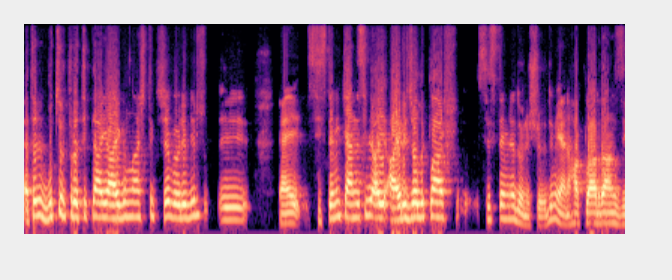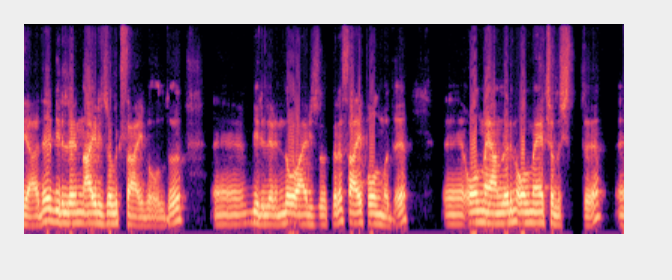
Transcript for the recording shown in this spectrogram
Ya tabii bu tür pratikler yaygınlaştıkça böyle bir e, yani sistemin kendisi bir ayrıcalıklar sistemine dönüşüyor değil mi? Yani haklardan ziyade birilerinin ayrıcalık sahibi olduğu, e, birilerinin de o ayrıcalıklara sahip olmadığı, e, olmayanların olmaya çalıştığı, e,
